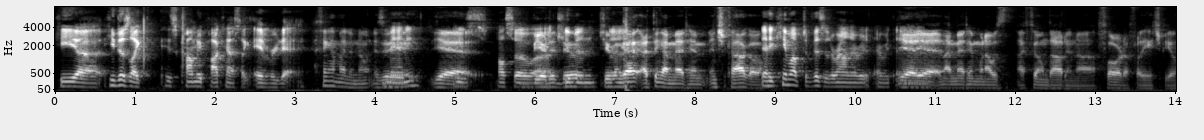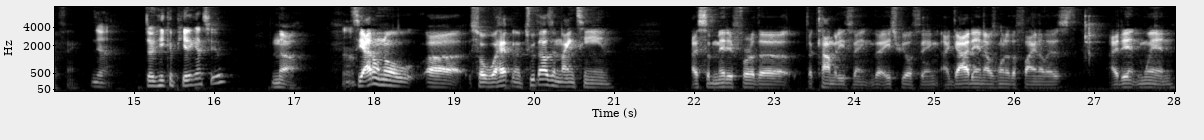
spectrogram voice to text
he uh, he does like his comedy podcast like every day. I think I might have known. Is it Manny? Yeah. He's also Bearded uh, Cuban. dude, Cuban yeah. guy. I think I met him in Chicago. Yeah, he came up to visit around every everything. Yeah, yeah, and I met him when I was I filmed out in uh, Florida for the HBO thing. yeah. Did he compete against you? No. See, I don't know. Uh, so what happened in 2019? I submitted for the the comedy thing, the HBO thing. I got in. I was one of the finalists. I didn't win.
